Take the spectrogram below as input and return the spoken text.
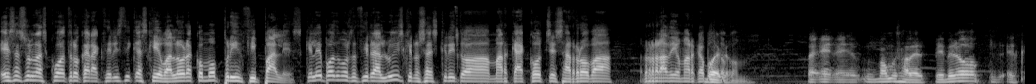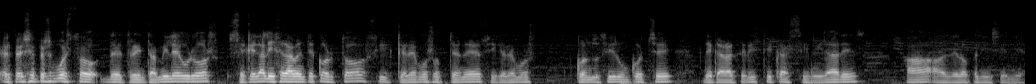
esas son las cuatro características que valora como principales. ¿Qué le podemos decir a Luis que nos ha escrito a marcacoches@radiomarca.com? Eh, eh, vamos a ver, primero, ese presupuesto de 30.000 euros se queda ligeramente corto si queremos obtener, si queremos conducir un coche de características similares al del Opel Insignia,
